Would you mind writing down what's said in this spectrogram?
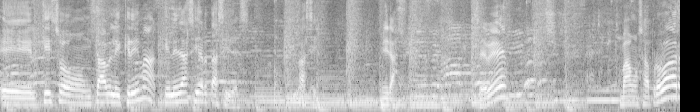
Eh, el queso untable crema que le da cierta acidez. Así. Mirá. ¿Se ve? Vamos a probar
